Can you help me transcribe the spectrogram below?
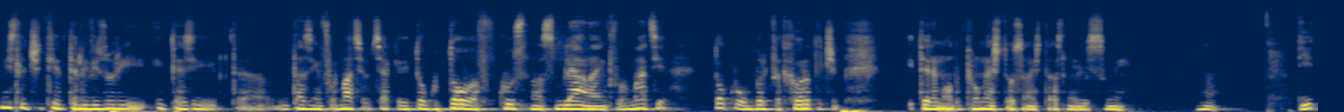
Мисля, че тия телевизори и тези, та- тази информация от всякъде, то готова, вкусна, смляна информация, толкова объркват хората, че и те не могат да променят, що са нещастни или сами. Ти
